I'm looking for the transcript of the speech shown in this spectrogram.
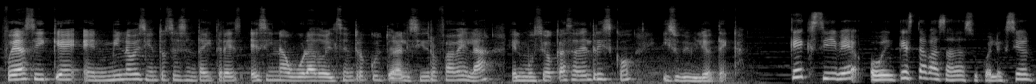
Fue así que en 1963 es inaugurado el Centro Cultural Isidro Favela, el Museo Casa del Risco y su biblioteca. ¿Qué exhibe o en qué está basada su colección?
